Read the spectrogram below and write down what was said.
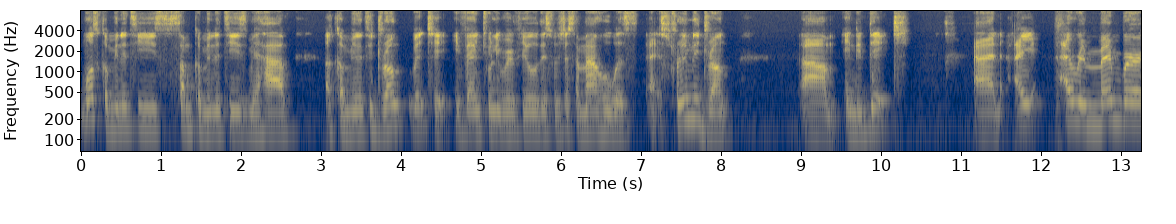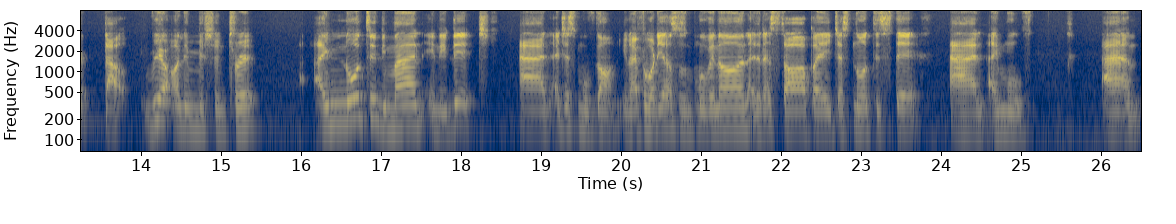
most communities, some communities may have a community drunk, which eventually revealed this was just a man who was extremely drunk um, in the ditch. And I I remember that we are on a mission trip. I noted the man in the ditch and I just moved on. You know, everybody else was moving on. I didn't stop. I just noticed it and I moved. Um,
